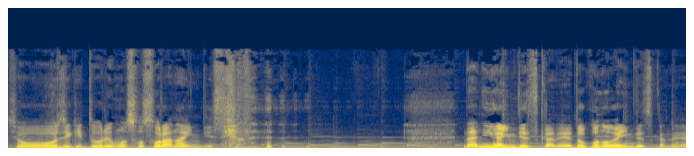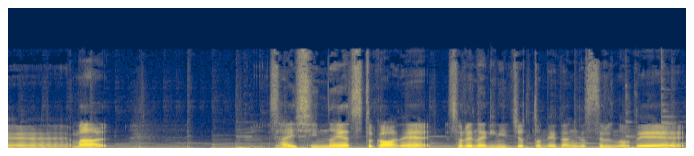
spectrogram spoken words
正直どれもそそらないんですよね。何がいいんですかね？どこのがいいんですかね？まあ、最新のやつとかはね、それなりにちょっと値段がするので、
